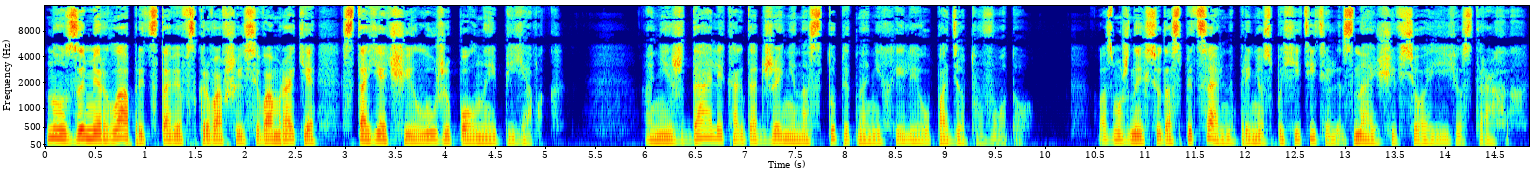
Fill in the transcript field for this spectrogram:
но замерла, представив скрывавшиеся во мраке стоячие лужи, полные пиявок. Они ждали, когда Дженни наступит на них или упадет в воду. Возможно, их сюда специально принес похититель, знающий все о ее страхах.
